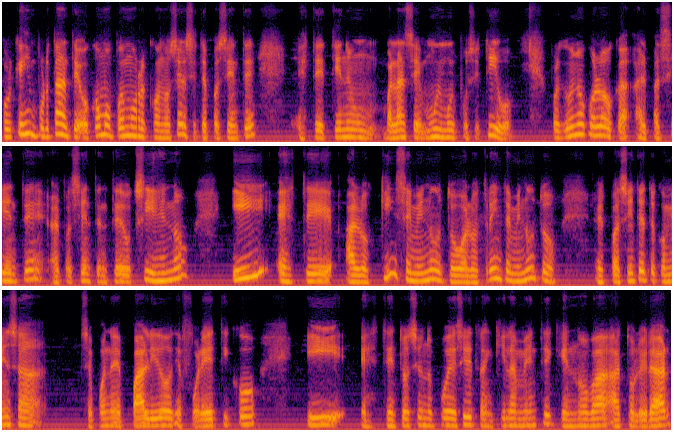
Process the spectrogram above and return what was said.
¿Por qué es importante o cómo podemos reconocer si este paciente este, tiene un balance muy, muy positivo? Porque uno coloca al paciente, al paciente en té de oxígeno y este, a los 15 minutos o a los 30 minutos el paciente te comienza, se pone pálido, diaforético y este, entonces uno puede decir tranquilamente que no va a tolerar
